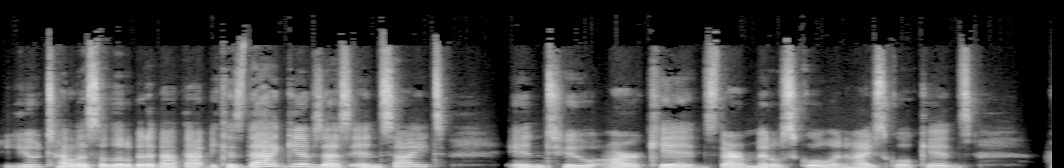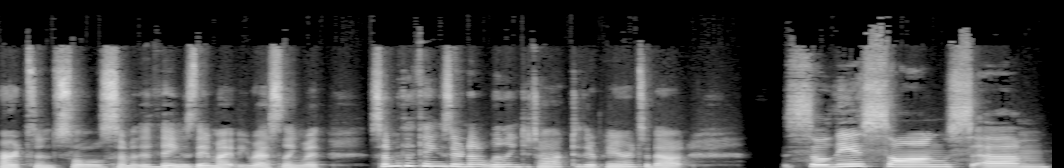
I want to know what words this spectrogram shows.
you tell us a little bit about that because that gives us insight into our kids, our middle school and high school kids' hearts and souls, some of the mm-hmm. things they might be wrestling with, some of the things they're not willing to talk to their parents about. So these songs, um,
